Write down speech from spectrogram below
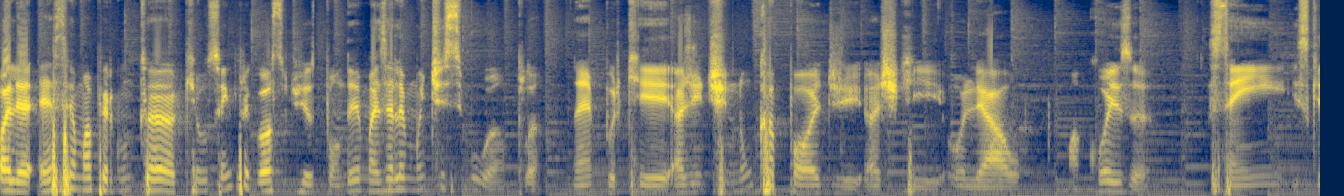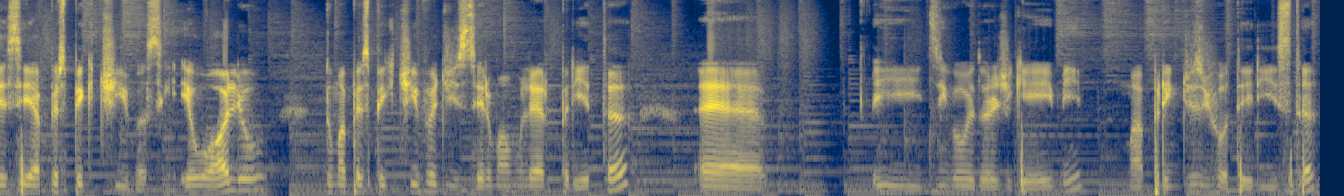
Olha, essa é uma pergunta que eu sempre gosto de responder, mas ela é muitíssimo ampla, né? Porque a gente nunca pode, acho que, olhar uma coisa sem esquecer a perspectiva, assim. Eu olho de uma perspectiva de ser uma mulher preta é, e desenvolvedora de game, uma aprendiz de roteirista,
